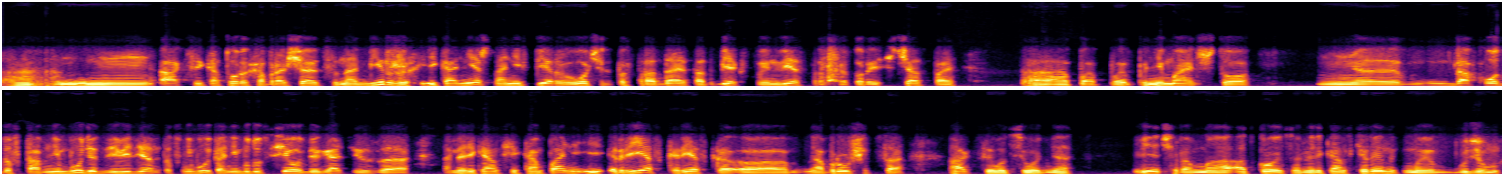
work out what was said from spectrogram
акции которых обращаются на биржах, и, конечно, они в первую очередь пострадают от бегства инвесторов, которые сейчас по, по, по, понимают, что доходов там не будет, дивидендов не будет, они будут все убегать из э, американских компаний и резко-резко э, обрушатся акции. Вот сегодня вечером э, откроется американский рынок, мы будем,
